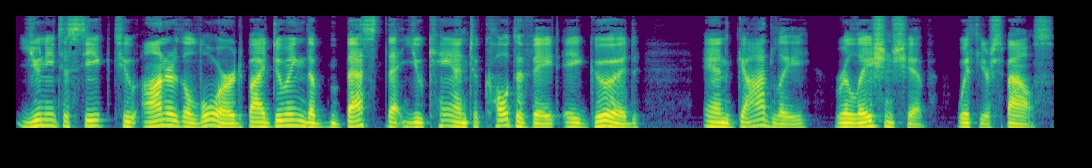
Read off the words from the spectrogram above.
you need to seek to honor the Lord by doing the best that you can to cultivate a good and godly relationship with your spouse.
